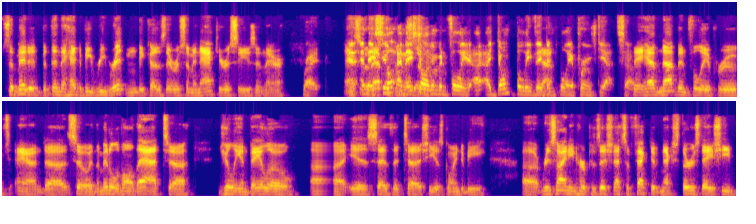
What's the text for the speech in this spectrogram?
submitted, but then they had to be rewritten because there were some inaccuracies in there. Right. And, and, so and they still and they still haven't been fully. I, I don't believe they've yeah, been fully approved yet. So they have not been fully approved, and uh, so in the middle of all that, uh, Jillian Balow uh, is says that uh, she is going to be uh, resigning her position. That's effective next Thursday. She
